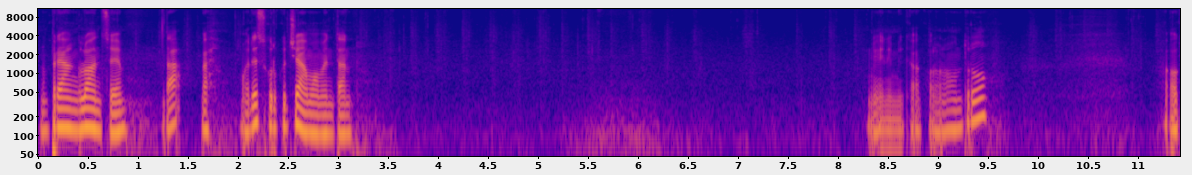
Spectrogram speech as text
Nu prea am gloanțe. Da, da, mă descurc cu ce am momentan. Nu e nimic acolo înăuntru. Ok.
